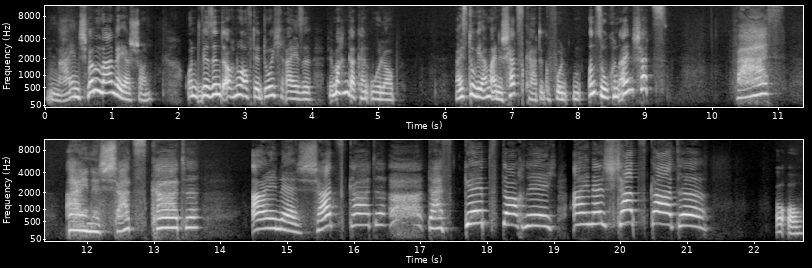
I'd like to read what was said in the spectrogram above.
Nein, schwimmen waren wir ja schon. Und wir sind auch nur auf der Durchreise. Wir machen gar keinen Urlaub. Weißt du, wir haben eine Schatzkarte gefunden und suchen einen Schatz. Was? Eine Schatzkarte? Eine Schatzkarte? Das gibt's doch nicht! Eine Schatzkarte! Oh oh,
